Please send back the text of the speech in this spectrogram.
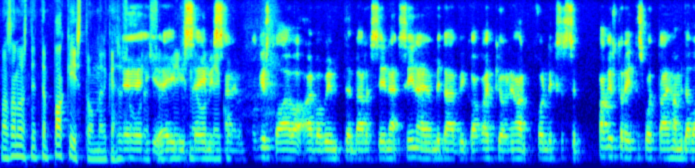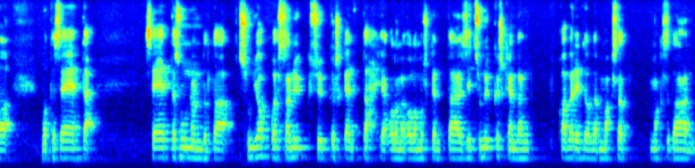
Mä sanoisin, että niiden pakisto on melkein se Ei, suurin syy. ei, missä, ei missään. niinku-. Pakisto on aivan, aivan viimeiteen päälle. Siinä, siinä ei ole mitään vikaa. Kaikki on ihan kondiksessa. Pakisto riittäisi voittaa ihan mitä vaan. Mutta se, että, se, että sun, on, tota, sun joukkueessa on yksi ykköskenttä ja kolme kolmoskenttää, ja sitten sun ykköskentän kaverit, joille maksat, maksetaan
